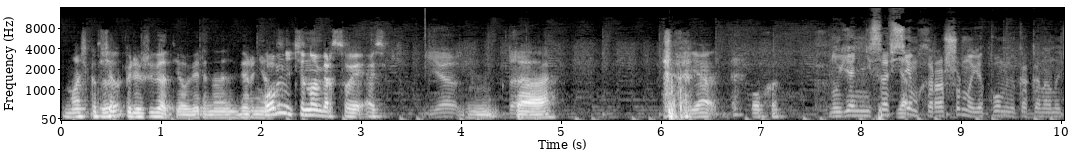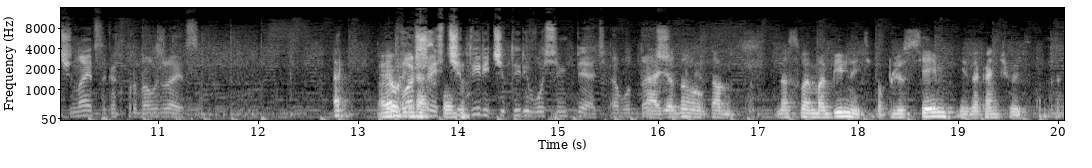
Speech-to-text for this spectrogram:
Ну, Аська Да? все переживет, я уверен, она вернется. Помните номер своей Аськи? Я, Да. Да. А Я плохо. ну, я не совсем хорошо, но я помню, как она начинается, как продолжается. А я уже не 264 485, а вот А, дальше... я думал, там на свой мобильный, типа, плюс 7 и заканчивается там. м,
